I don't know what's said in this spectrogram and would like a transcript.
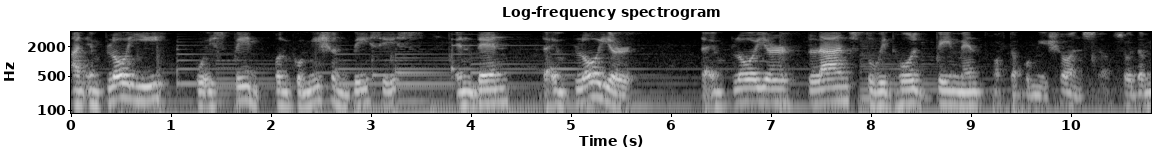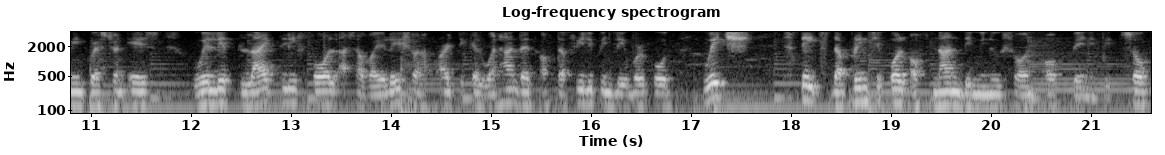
an employee who is paid on commission basis and then the employer the employer plans to withhold payment of the commissions. So the main question is will it likely fall as a violation of Article 100 of the Philippine Labor Code which states the principle of non-diminution of benefits. So,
